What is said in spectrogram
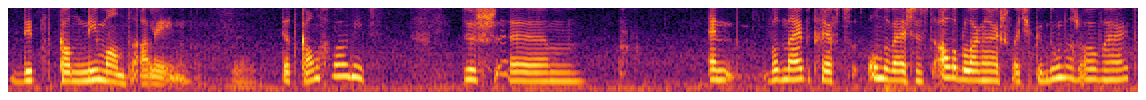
dit kan niemand alleen. Dat kan gewoon niet. Dus um, En wat mij betreft, onderwijs is het allerbelangrijkste wat je kunt doen als overheid.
